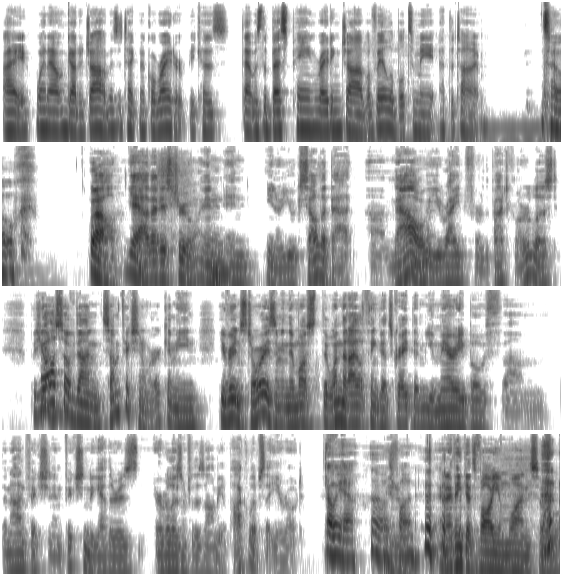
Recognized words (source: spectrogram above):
I went out and got a job as a technical writer because that was the best paying writing job available to me at the time. So, well, yeah, that is true, and and you know you excelled at that. Um, now mm-hmm. you write for the Practical Herbalist, but you yeah. also have done some fiction work. I mean, you've written stories. I mean, the most the one that I think that's great that you marry both um, the nonfiction and fiction together is Herbalism for the Zombie Apocalypse that you wrote. Oh yeah, that was you know? fun. and I think that's volume one. So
